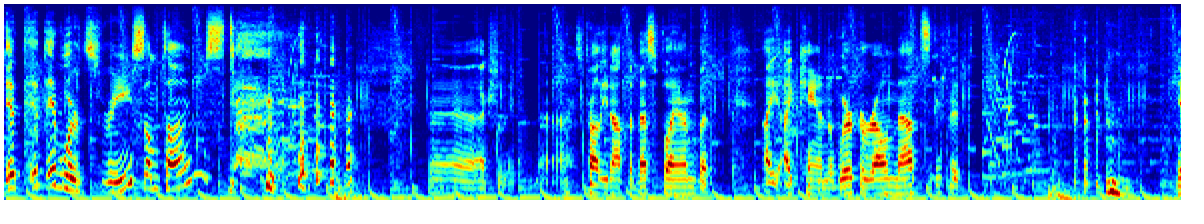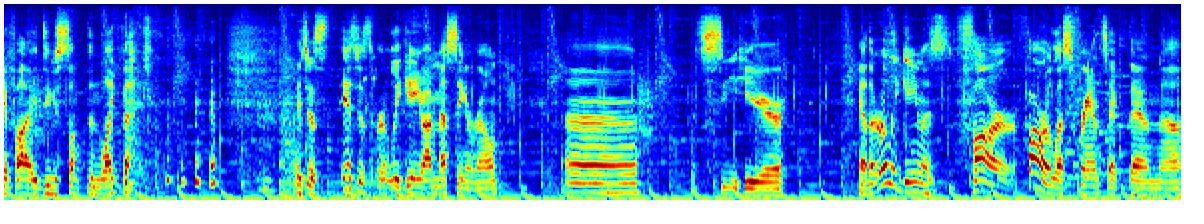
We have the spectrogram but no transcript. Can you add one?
it, it, it works for me sometimes. uh, actually, nah, it's probably not the best plan, but I, I can work around that if it if I do something like that. it's just it's just early game. I'm messing around. Uh, let's see here. Yeah, the early game is far far less frantic than uh,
